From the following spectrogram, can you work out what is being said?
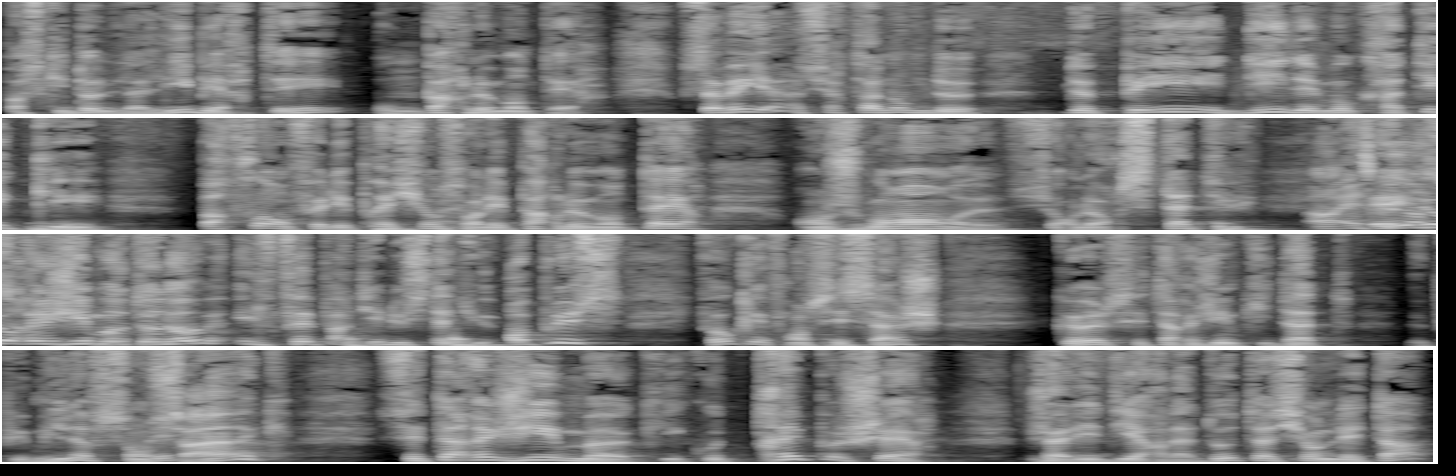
Parce qu'il donne la liberté aux Mm. parlementaires. Vous savez, il y a un certain nombre de, de pays dits démocratiques qui, parfois, ont fait des pressions sur les parlementaires en jouant euh, sur leur statut. Alors, est-ce que Et le régime autonome, il fait partie du statut. En plus, il faut que les Français sachent que c'est un régime qui date depuis 1905. C'est un régime qui coûte très peu cher, j'allais dire, à la dotation de l'État.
